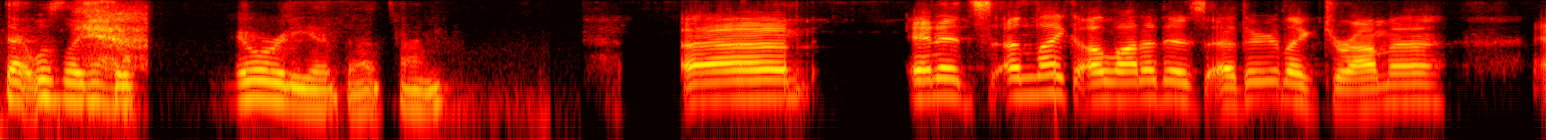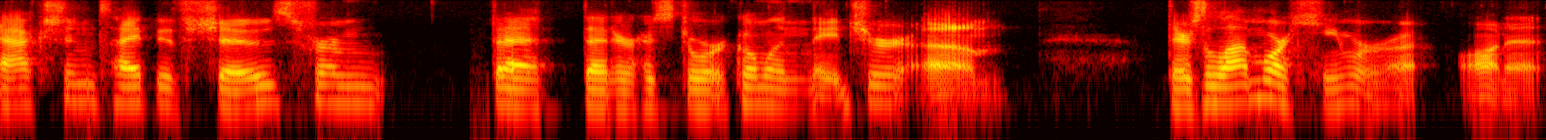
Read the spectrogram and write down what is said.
That was like Yeah. the priority at that time. Um, and it's unlike a lot of those other like drama action type of shows from that that are historical in nature. Um, there's a lot more humor on it.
